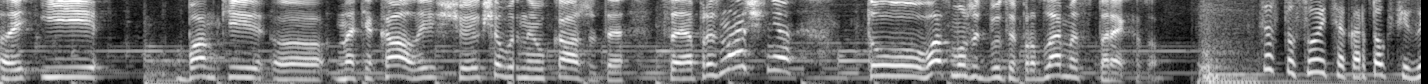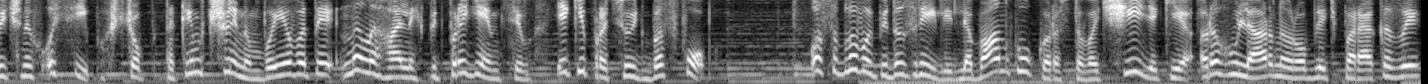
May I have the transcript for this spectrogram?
Е, І банки е, натякали, що якщо ви не укажете це призначення, то у вас можуть бути проблеми з переказом. Це стосується карток фізичних осіб, щоб таким чином виявити нелегальних підприємців, які працюють без ФОП. Особливо підозрілі для банку користувачі, які регулярно роблять перекази,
